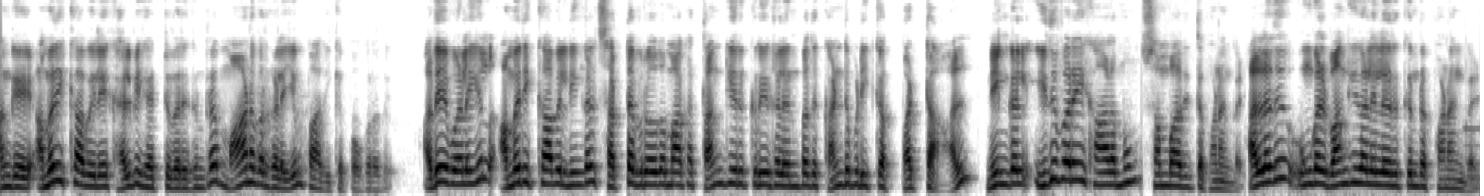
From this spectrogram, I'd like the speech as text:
அங்கே அமெரிக்காவிலே கல்வி கற்று வருகின்ற மாணவர்களையும் பாதிக்கப் போகிறது. அதே வேளையில் அமெரிக்காவில் நீங்கள் சட்டவிரோதமாக தங்கியிருக்கிறீர்கள் என்பது கண்டுபிடிக்கப்பட்டால் நீங்கள் இதுவரை காலமும் சம்பாதித்த பணங்கள் அல்லது உங்கள் வங்கிகளில் இருக்கின்ற பணங்கள்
